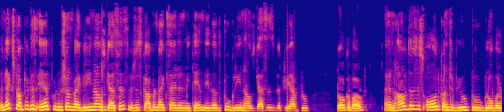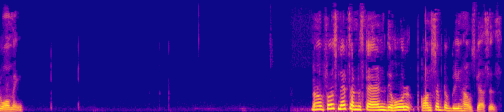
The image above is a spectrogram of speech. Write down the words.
The next topic is air pollution by greenhouse gases, which is carbon dioxide and methane. These are the two greenhouse gases that we have to talk about. And how does this all contribute to global warming? Now, first, let's understand the whole concept of greenhouse gases.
